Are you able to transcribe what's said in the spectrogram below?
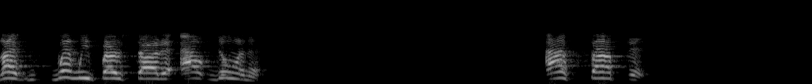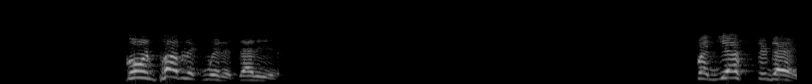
like when we first started out doing it. I stopped it. Going public with it, that is. But yesterday,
